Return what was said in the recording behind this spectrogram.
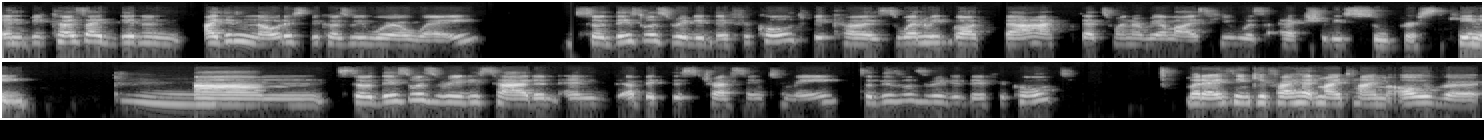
And because i didn't i didn't notice because we were away so this was really difficult because when we got back that's when i realized he was actually super skinny. Mm. um, so this was really sad and, and a bit distressing to me. So this was really difficult. But i think if i had my time over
